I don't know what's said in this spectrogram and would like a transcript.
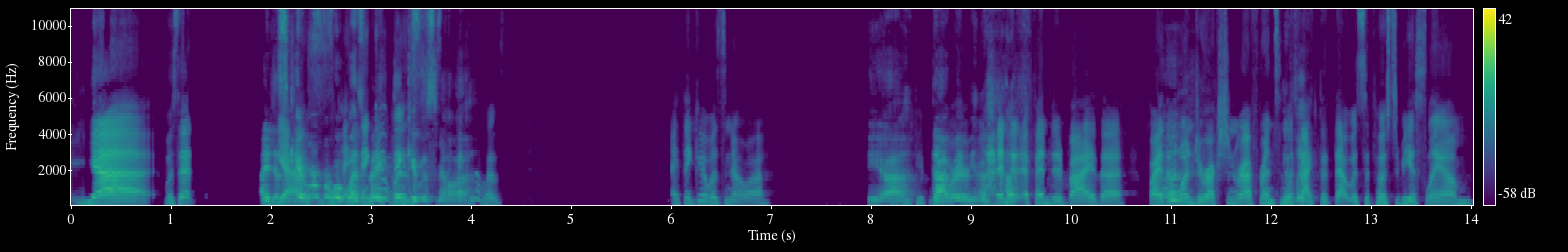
Yeah, was it? I just yes. can't remember who it was, I but I think it was Noah. I think it was, I think it was Noah. Yeah, And people that were made me offended offended by the by the One Direction reference and They're the like, fact that that was supposed to be a slam.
